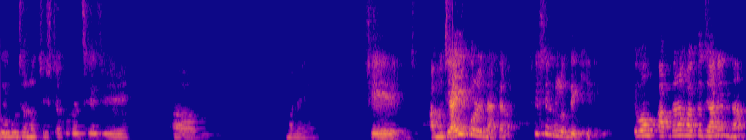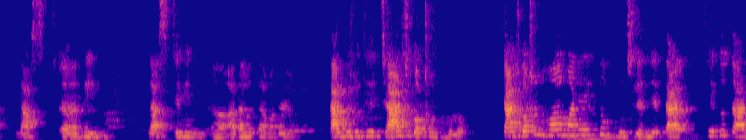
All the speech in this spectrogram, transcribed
দিয়ে বোঝানোর চেষ্টা করেছে যে মানে সে, আমি যাই করি না কেন, সে সেগুলো দেখিয়ে নেবে এবং আপনারা হয়তো জানেন না লাস্ট দিন লাস্ট যেদিন আদালতে আমাদের তার বিরুদ্ধে চার্জ গঠন হলো। চার্জ গঠন হওয়া মানে তো বুঝলেন যে তার যেহেতু তার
